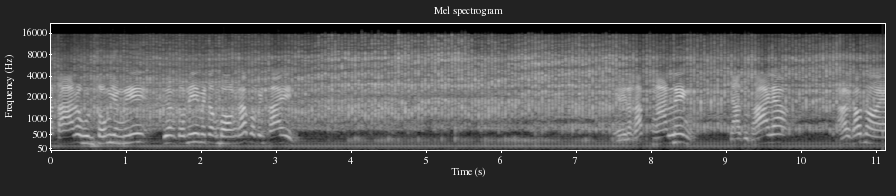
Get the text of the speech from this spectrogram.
าตาแล้วหุ่นทรงอย่างนี้เครื่องตัวนี้ไม่ต้องบอกนะครับว่าเป็นใครนี่แหละครับ งานเร่งจานสุดท้ายแล้ว เอาเขาหน่อย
